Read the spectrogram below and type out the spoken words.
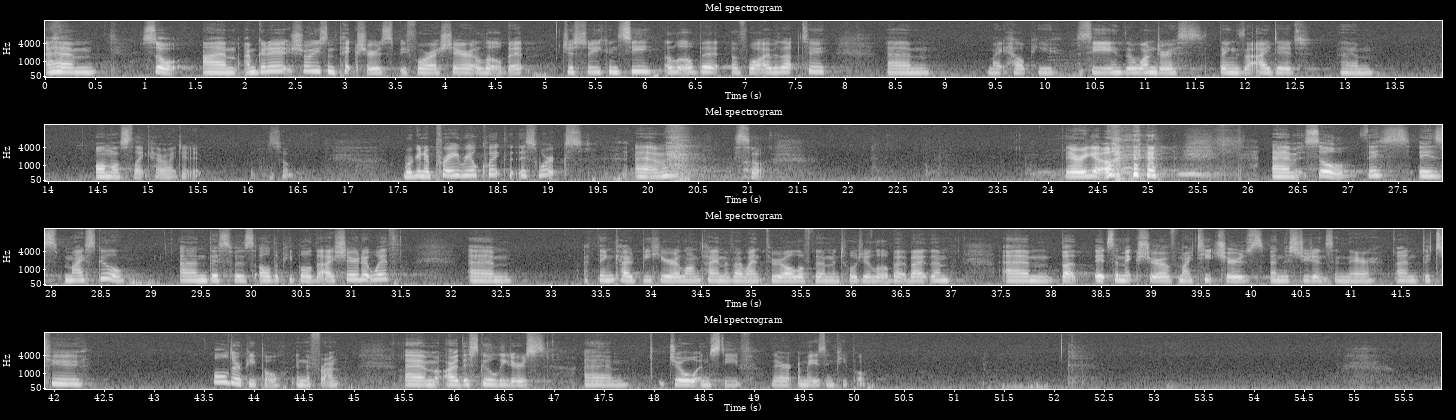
Um, so um, I'm going to show you some pictures before I share a little bit, just so you can see a little bit of what I was up to. Um, might help you see the wondrous things that I did, um, almost like how I did it. So we're going to pray real quick that this works. Um, so there we go. um, so this is my school, and this was all the people that I shared it with. Um, I think I'd be here a long time if I went through all of them and told you a little bit about them. Um, but it's a mixture of my teachers and the students in there, and the two older people in the front um, are the school leaders, um, Joe and Steve. They're amazing people.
